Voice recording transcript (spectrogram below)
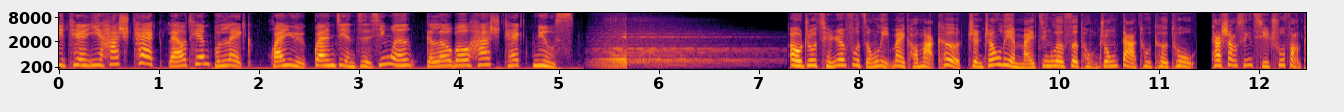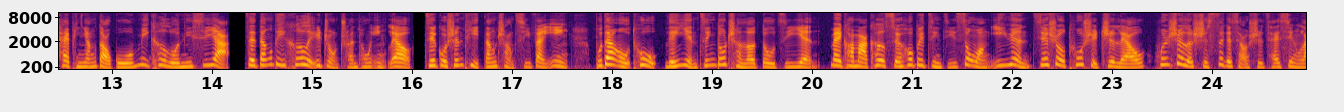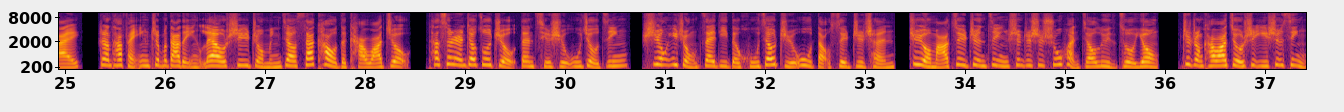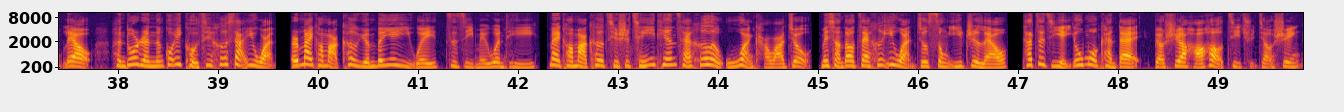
一天一 hashtag 聊天不累，寰宇关键字新闻 global hashtag news。澳洲前任副总理麦考马克整张脸埋进垃圾桶中大吐特吐。他上星期出访太平洋岛国密克罗尼西亚，在当地喝了一种传统饮料，结果身体当场起反应，不但呕吐，连眼睛都成了斗鸡眼。麦考马克随后被紧急送往医院接受脱水治疗，昏睡了十四个小时才醒来。让他反应这么大的饮料是一种名叫萨考的卡瓦酒，它虽然叫做酒，但其实无酒精，是用一种在地的胡椒植物捣碎制成，具有麻醉、镇静甚至是舒缓焦虑的作用。这种卡瓦酒是仪式性饮料，很多人能够一口气喝下一碗。而麦考马克原本也以为自己没问题。麦考马克其实前一天才喝了五碗卡瓦酒，没想到再喝一碗就送医治疗。他自己也幽默看待，表示要好好汲取教训。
